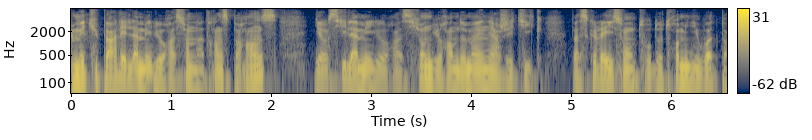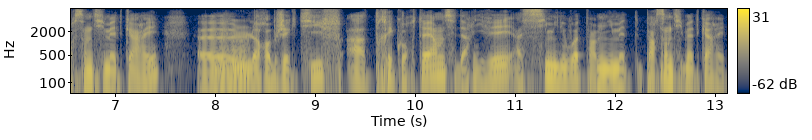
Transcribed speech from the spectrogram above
Mais tu parlais de l'amélioration de la transparence, il y a aussi l'amélioration du rendement énergétique, parce que là, ils sont autour de 3 mW par centimètre carré. Euh, mhm. Leur objectif à très court terme, c'est d'arriver à 6 mW par, par centimètre carré.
